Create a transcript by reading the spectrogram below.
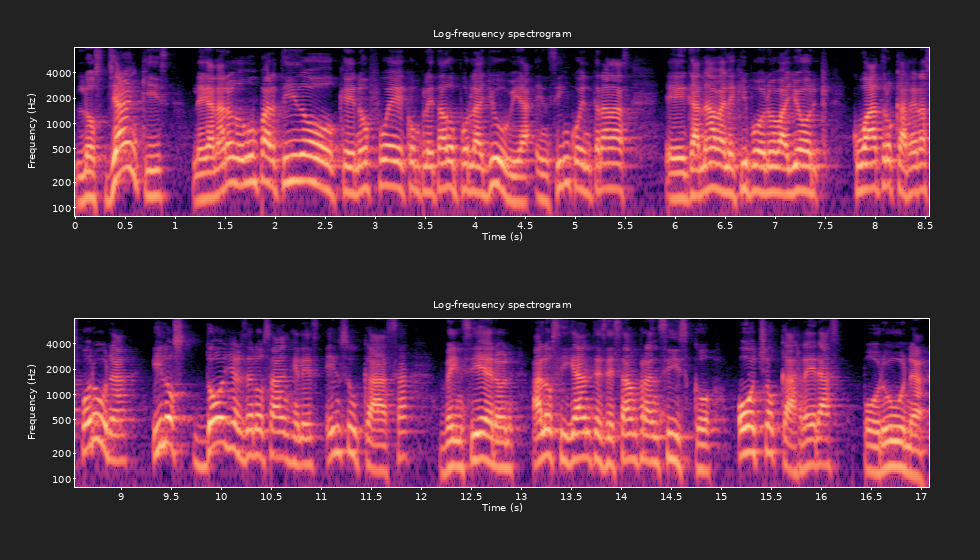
Los Yankees le ganaron en un partido que no fue completado por la lluvia. En cinco entradas eh, ganaba el equipo de Nueva York cuatro carreras por una y los Dodgers de Los Ángeles en su casa vencieron a los gigantes de San Francisco ocho carreras por una.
